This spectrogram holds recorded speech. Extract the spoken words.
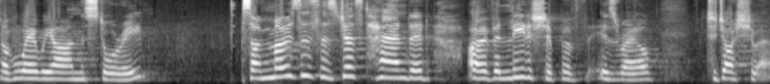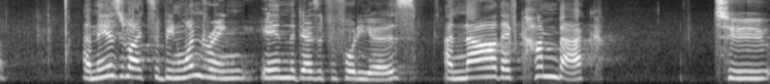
of where we are in the story. So Moses has just handed over leadership of Israel to Joshua. And the Israelites have been wandering in the desert for 40 years, and now they've come back to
